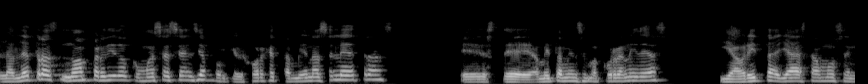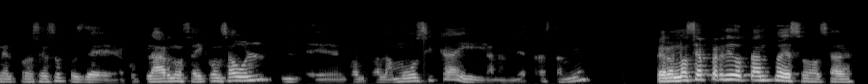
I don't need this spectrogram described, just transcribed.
las letras no han perdido como esa esencia porque el Jorge también hace letras, este, a mí también se me ocurren ideas y ahorita ya estamos en el proceso pues de acoplarnos ahí con Saúl eh, en cuanto a la música y a las letras también. Pero no se ha perdido tanto eso, o sea,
